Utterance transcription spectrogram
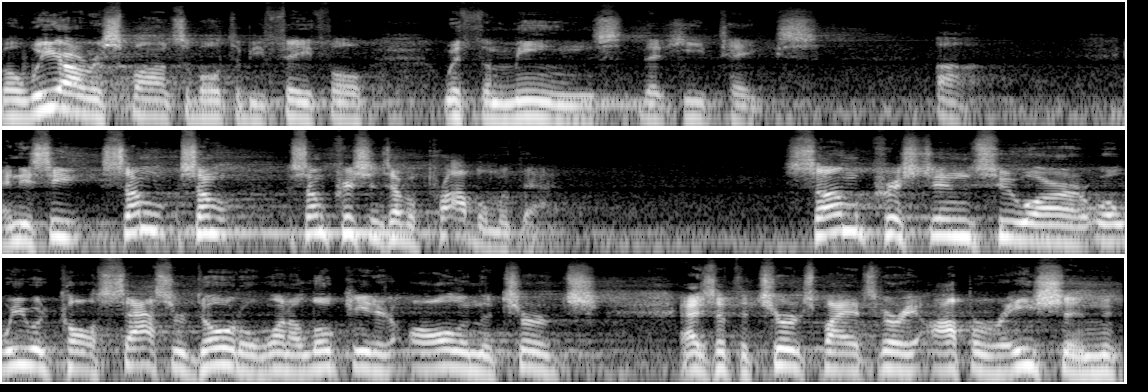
but we are responsible to be faithful with the means that he takes up. And you see, some, some, some Christians have a problem with that. Some Christians who are what we would call sacerdotal want to locate it all in the church, as if the church, by its very operation,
